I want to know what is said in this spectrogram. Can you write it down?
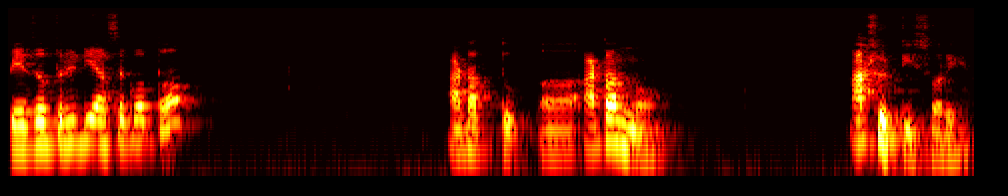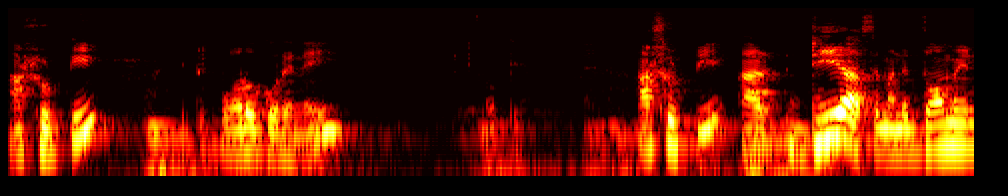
page authority আছে কত? আটাত্তর আটান্ন। আষট্টি সরি আষট্টি, একটু বড় করে নেই ওকে আষট্টি, আর ডিএ আছে মানে ডোমেন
